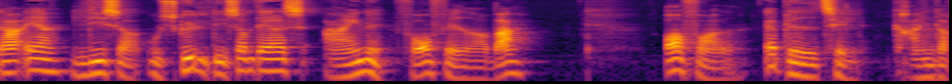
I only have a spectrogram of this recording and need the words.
der er lige så uskyldige som deres egne forfædre var. Offeret er blevet til krænker.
